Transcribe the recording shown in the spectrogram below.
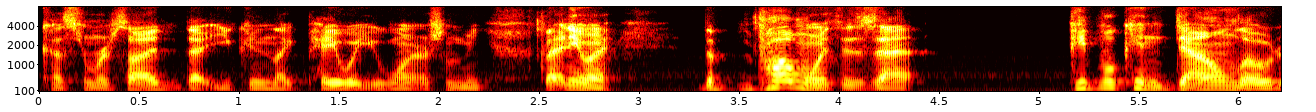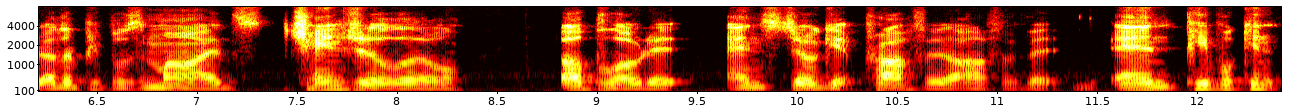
customer side that you can like pay what you want or something. But anyway, the, the problem with it is that people can download other people's mods, change it a little, upload it, and still get profit off of it. And people can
